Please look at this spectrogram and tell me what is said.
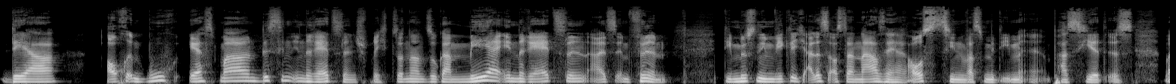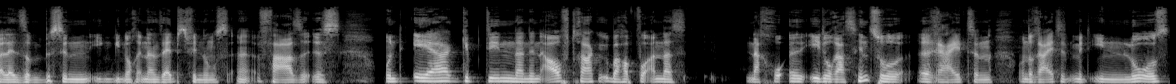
der auch im Buch erstmal ein bisschen in Rätseln spricht, sondern sogar mehr in Rätseln als im Film. Die müssen ihm wirklich alles aus der Nase herausziehen, was mit ihm äh, passiert ist, weil er so ein bisschen irgendwie noch in einer Selbstfindungsphase ist. Und er gibt denen dann den Auftrag, überhaupt woanders nach äh, Edoras hinzureiten und reitet mit ihnen los.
